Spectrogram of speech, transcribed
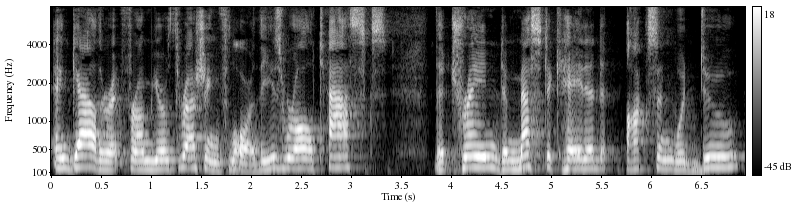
and gather it from your threshing floor? These were all tasks that trained domesticated oxen would do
